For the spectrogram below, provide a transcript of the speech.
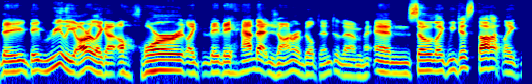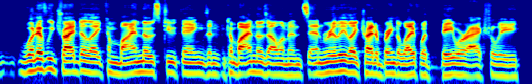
they they really are like a, a horror. Like they they have that genre built into them. And so like we just thought like, what if we tried to like combine those two things and combine those elements and really like try to bring to life what they were actually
